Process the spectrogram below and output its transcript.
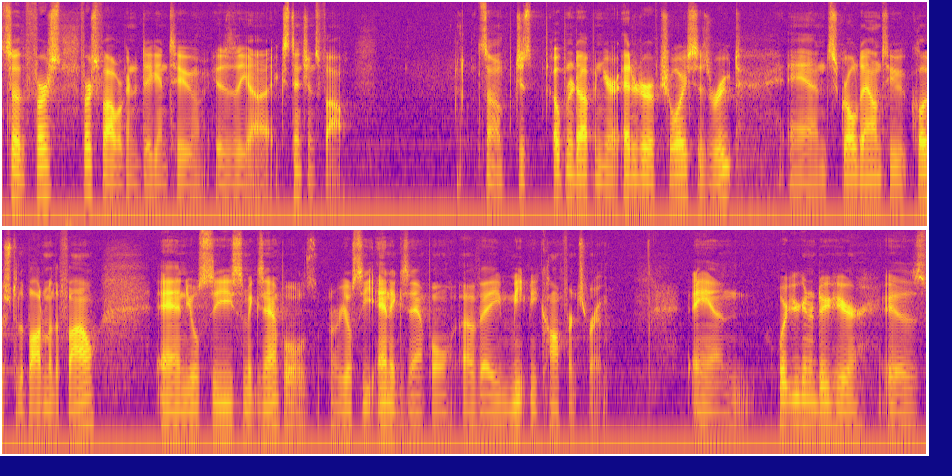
so the first first file we're going to dig into is the uh, extensions file. So just open it up in your editor of choice is root and scroll down to close to the bottom of the file and you'll see some examples or you'll see an example of a meet me conference room and what you're going to do here is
